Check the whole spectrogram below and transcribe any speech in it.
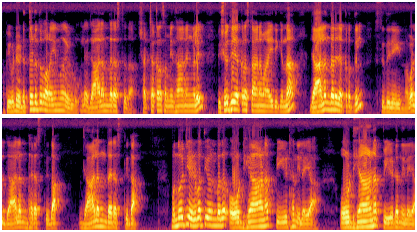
അപ്പോൾ ഇവിടെ എടുത്തെടുത്ത് പറയുന്നതേ ഉള്ളൂ അല്ലേ? ജാലന്തരസ്ഥിത ഷഡ്ചക്ര സംവിധാനങ്ങളിൽ വിശുദ്ധി ചക്ര സ്ഥാനമായിരിക്കുന്ന ജാലന്തര ചക്രത്തിൽ സ്ഥിതി ചെയ്യുന്നവൾ ജാലന്ധരസ്ഥിത ജാലന്ധരസ്ഥിത മുന്നൂറ്റി എഴുപത്തി ഒൻപത് ഓഢ്യാണ പീഠനിലയ. ഓഢ്യാണ പീഠനിലയ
